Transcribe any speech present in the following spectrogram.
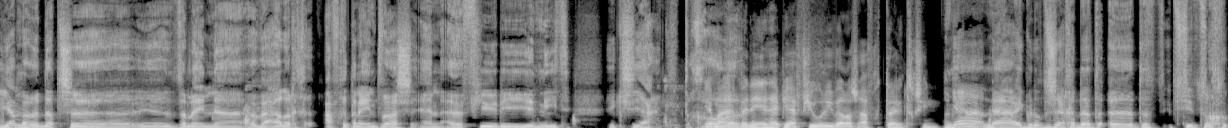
jammer dat ze het alleen waardig afgetraind was en Fury niet. Ik, ja, toch Ja, maar eh, wanneer heb jij Fury wel eens afgetraind gezien? ja, nou, ik bedoel te zeggen dat, eh, dat het ziet er toch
